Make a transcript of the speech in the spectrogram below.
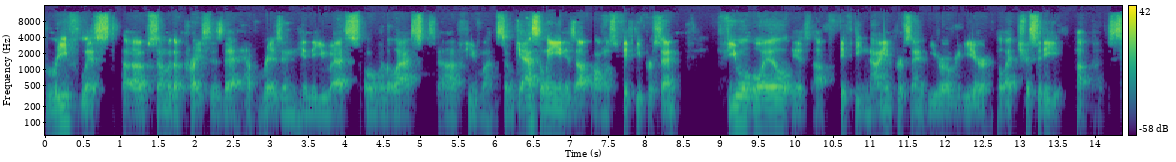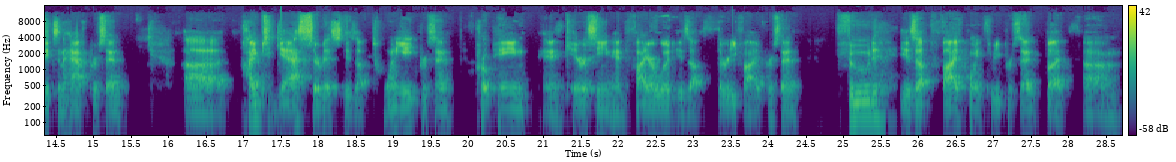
brief list of some of the prices that have risen in the U.S. over the last uh, few months. So gasoline is up almost fifty percent. Fuel oil is up 59% year over year. Electricity up six and a half percent. Uh, piped gas service is up 28%. Propane and kerosene and firewood is up 35%. Food is up 5.3%. But, um,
